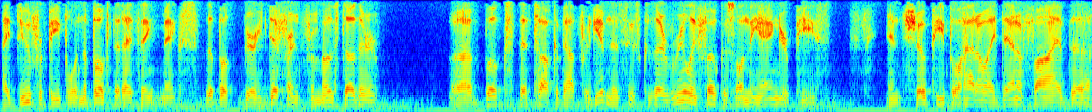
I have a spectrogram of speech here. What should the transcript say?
I do for people in the book that I think makes the book very different from most other uh, books that talk about forgiveness is because I really focus on the anger piece and show people how to identify the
